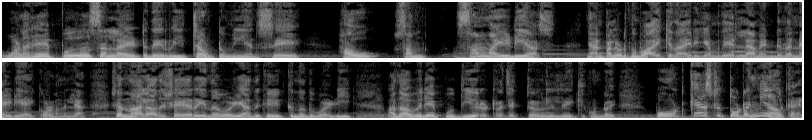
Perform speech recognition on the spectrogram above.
വളരെ പേഴ്സണലായിട്ട് they reach out to me and say how some some ideas ഞാൻ പലയിടത്തും വായിക്കുന്നതായിരിക്കാം മതി എല്ലാം എന്റെ തന്നെ ഐഡിയ ആയിക്കൊള്ളണമെന്നില്ല. പക്ഷെ എന്നാലും അത് ഷെയർ ചെയ്യുന്നത് വഴി അത് കേൾക്കുന്നത് വഴി അത് അവരെ പുതിയൊരു ട്രജക്ടറിലേക്ക് കൊണ്ടുപോയി. പോഡ്കാസ്റ്റ് തുടങ്ങിയ ആൾക്കാർ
